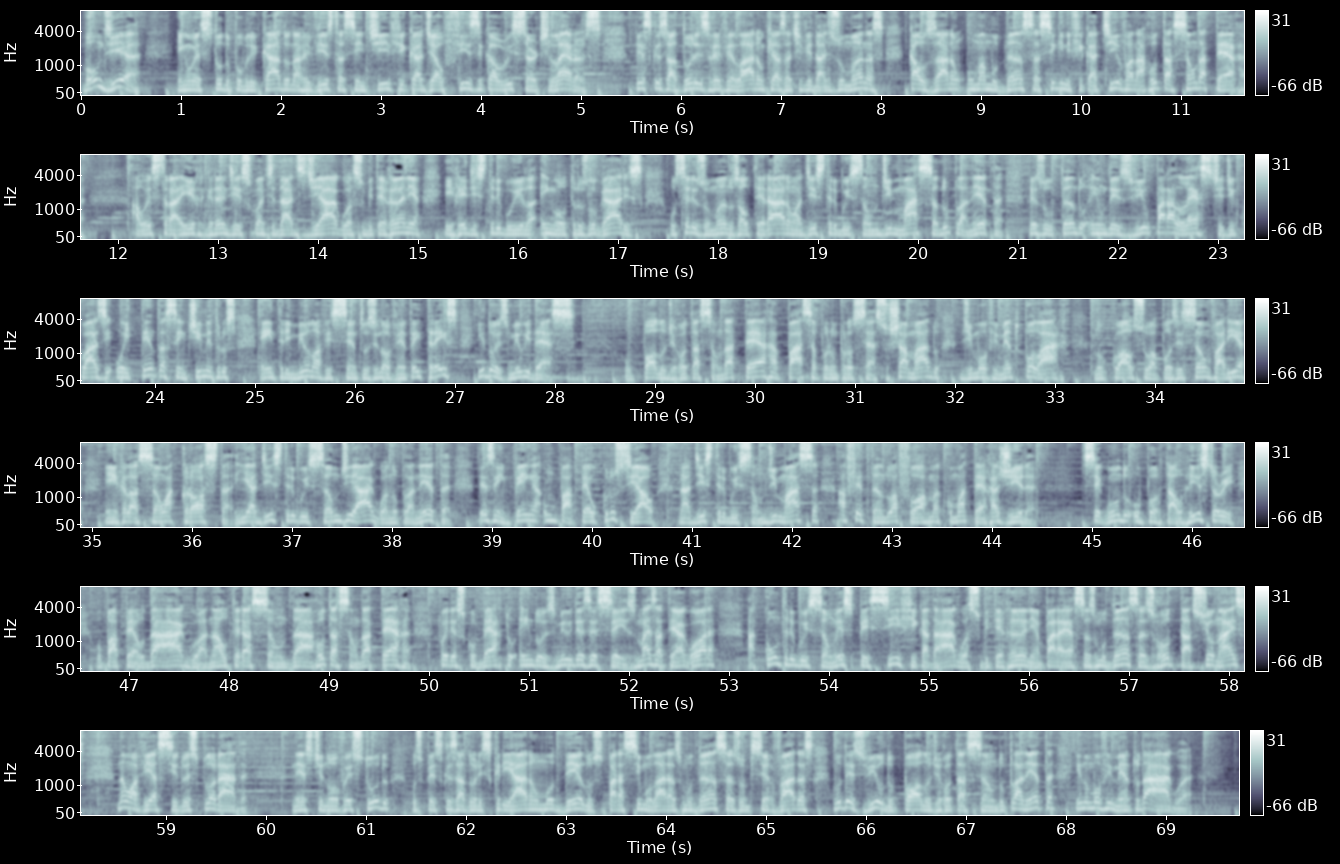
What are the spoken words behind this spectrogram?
Bom dia. Em um estudo publicado na revista científica Geophysical Research Letters, pesquisadores revelaram que as atividades humanas causaram uma mudança significativa na rotação da Terra. Ao extrair grandes quantidades de água subterrânea e redistribuí-la em outros lugares, os seres humanos alteraram a distribuição de massa do planeta, resultando em um desvio para leste de quase 80 centímetros entre 1993 e 2010. O polo de rotação da Terra passa por um processo chamado de movimento polar, no qual sua posição varia em relação à crosta e a distribuição de água no planeta desempenha um papel crucial na distribuição de massa, afetando a forma como a Terra gira. Segundo o portal History, o papel da água na alteração da rotação da Terra foi descoberto em 2016, mas até agora a contribuição específica da água subterrânea para essas mudanças rotacionais não havia sido explorada. Neste novo estudo, os pesquisadores criaram modelos para simular as mudanças observadas no desvio do polo de rotação do planeta e no movimento da água.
